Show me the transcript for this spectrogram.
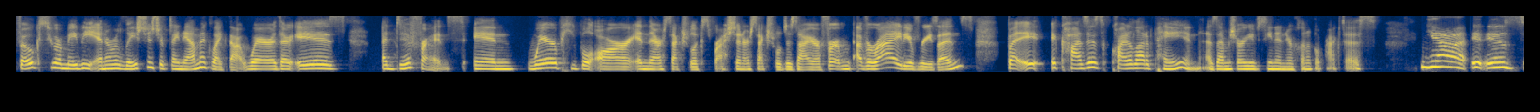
folks who are maybe in a relationship dynamic like that where there is a difference in where people are in their sexual expression or sexual desire for a variety of reasons but it, it causes quite a lot of pain as i'm sure you've seen in your clinical practice. Yeah it is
